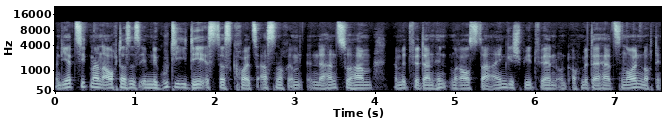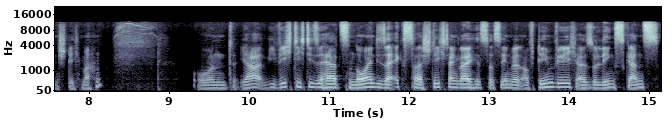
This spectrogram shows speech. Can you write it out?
Und jetzt sieht man auch, dass es eben eine gute Idee ist, das Kreuz Ass noch in, in der Hand zu haben, damit wir dann hinten raus da eingespielt werden und auch mit der Herz 9 noch den Stich machen. Und ja, wie wichtig diese Herz 9, dieser extra Stich dann gleich ist, das sehen wir auf dem Weg. Also links ganz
